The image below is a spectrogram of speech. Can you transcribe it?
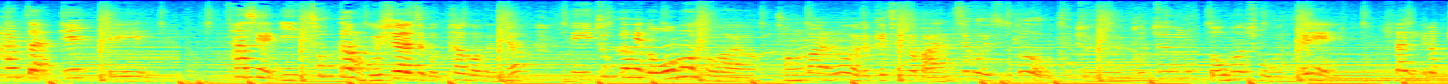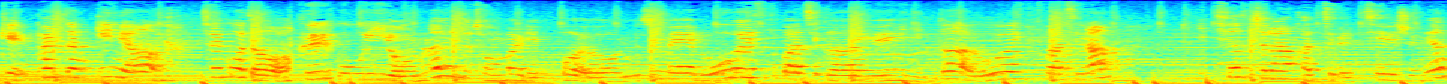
팔짱 낄 때 사실 이 촉감 무시하지 못하거든요. 근데 이 촉감이 너무 좋아요. 정말로 이렇게 제가 만지고 있어도 부들부들 너무 좋은데 딱 이렇게 팔짱 끼면 최고죠. 그리고 이 옆라인도 정말 예뻐요. 요즘에 로우웨이스트 바지가 유행이니까 로우웨이스트 바지랑 이 티셔츠랑 같이 매치해주면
